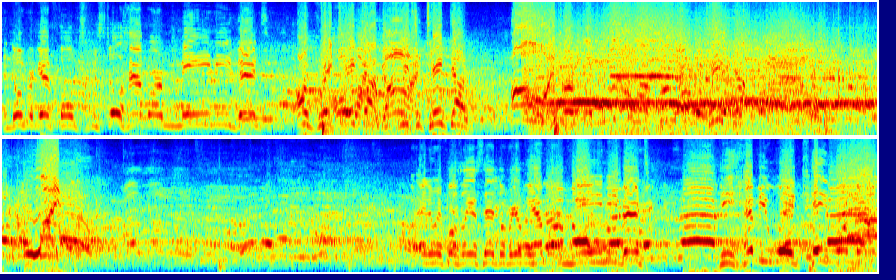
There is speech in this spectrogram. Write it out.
And don't forget, folks, we still have our main event. Oh, great Oh my takedown. God. Completes a takedown. Oh, and a, a wow, a takedown. What? Anyway, folks, like I said, don't forget we have our main event, the heavyweight K1 bout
